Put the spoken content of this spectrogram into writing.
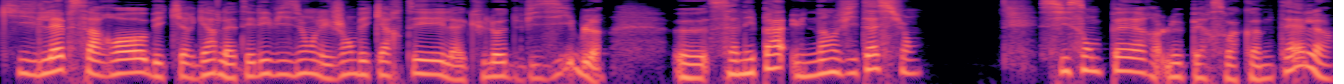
qui lève sa robe et qui regarde la télévision les jambes écartées la culotte visible, euh, ça n'est pas une invitation. Si son père le perçoit comme tel,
